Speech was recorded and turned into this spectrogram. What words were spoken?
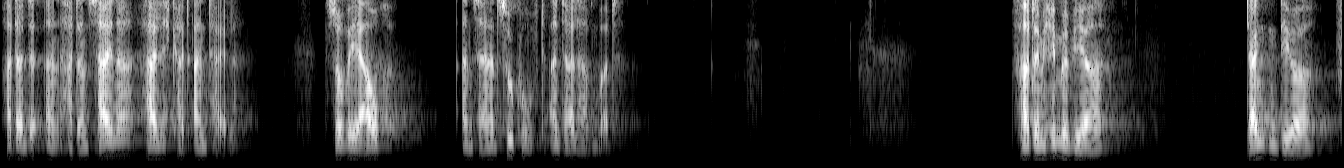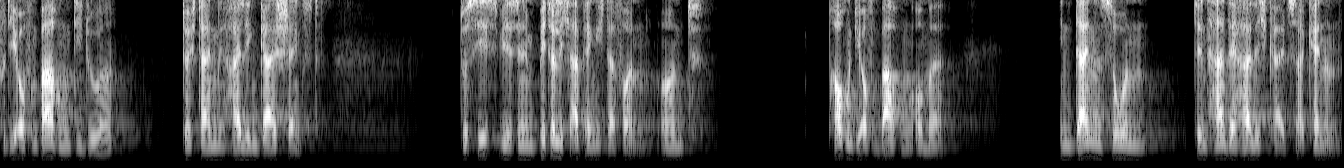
hat an, hat an seiner Heiligkeit Anteil, so wie er auch an seiner Zukunft Anteil haben wird. Vater im Himmel, wir danken dir für die Offenbarung, die du durch deinen Heiligen Geist schenkst. Du siehst, wir sind bitterlich abhängig davon und brauchen die Offenbarung, um äh, in deinen Sohn den Herrn der Heiligkeit zu erkennen.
